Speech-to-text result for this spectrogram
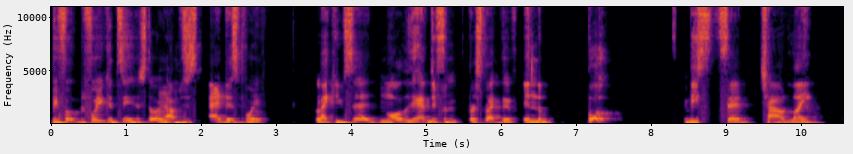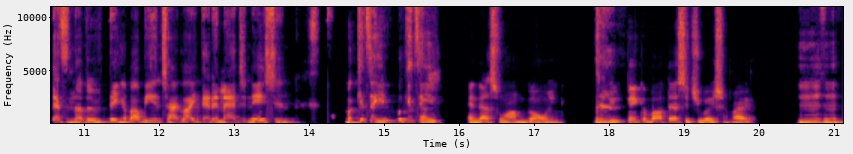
Before before you continue the story, I'm just at this point, like you said, all they have different perspective. In the book, be said childlike. That's another thing about being childlike, that imagination. But continue, but continue. And that's where I'm going. When you think about that situation, right? Mm-hmm.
